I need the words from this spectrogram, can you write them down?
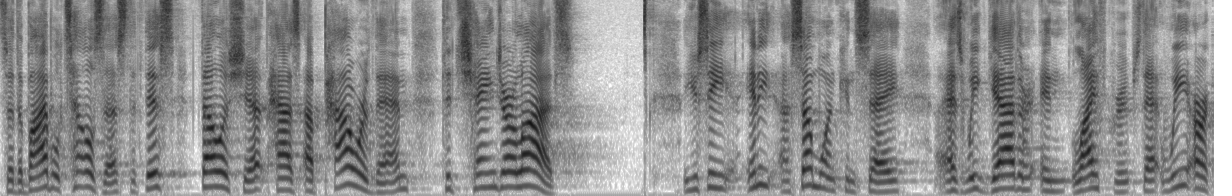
So the Bible tells us that this fellowship has a power then to change our lives. You see, any, uh, someone can say, as we gather in life groups, that we are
